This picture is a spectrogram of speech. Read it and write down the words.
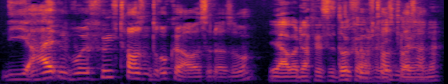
Die halten wohl 5000 Drucke aus oder so. Ja, aber dafür ist der Also Drucker wahrscheinlich 5000 teuer, ne?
